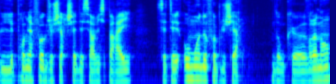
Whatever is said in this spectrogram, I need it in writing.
les premières fois que je cherchais des services pareils, c'était au moins deux fois plus cher. Donc euh, vraiment.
